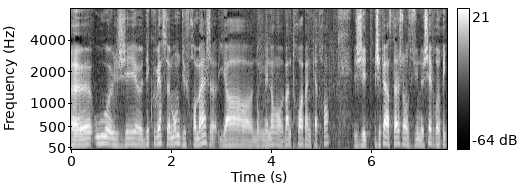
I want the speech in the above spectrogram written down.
euh, où euh, j'ai euh, découvert ce monde du fromage il y a donc maintenant 23-24 ans. J'ai fait un stage dans une chèvrerie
